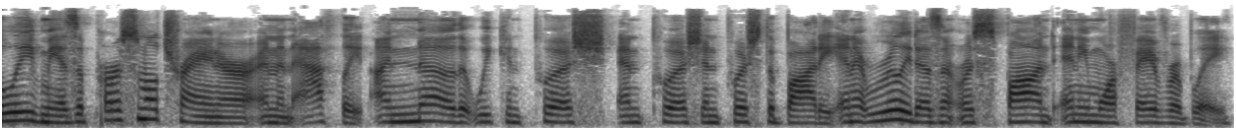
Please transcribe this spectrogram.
believe me, as a personal trainer and an athlete, I know that we can push and push and push the body, and it really doesn't respond any more favorably.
